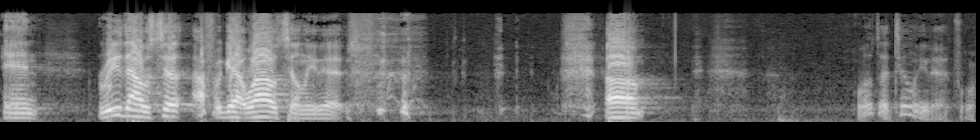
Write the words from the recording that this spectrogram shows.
And the reason I was telling, I forgot why I was telling you that. um, what was I telling you that for?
